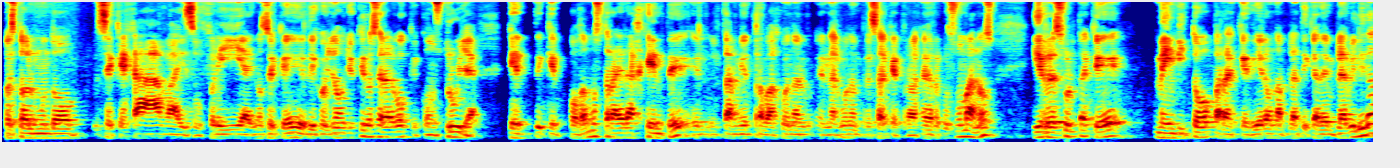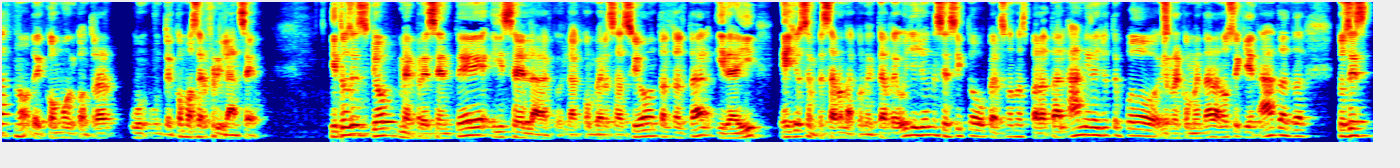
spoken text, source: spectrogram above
pues todo el mundo se quejaba y sufría y no sé qué. Y dijo, no, yo quiero hacer algo que construya, que, que podamos traer a gente. Él también trabajó en, en alguna empresa que trabaja de recursos humanos y resulta que me invitó para que diera una plática de empleabilidad, ¿no? De cómo encontrar, de cómo hacer freelanceo. Y entonces yo me presenté, hice la, la, conversación, tal, tal, tal, y de ahí ellos empezaron a conectar de, oye, yo necesito personas para tal, ah, mira, yo te puedo recomendar a no sé quién, ah, tal, tal. Entonces,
